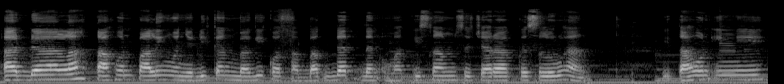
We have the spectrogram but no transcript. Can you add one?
adalah tahun paling menyedihkan bagi kota Baghdad dan umat Islam secara keseluruhan. Di tahun ini,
